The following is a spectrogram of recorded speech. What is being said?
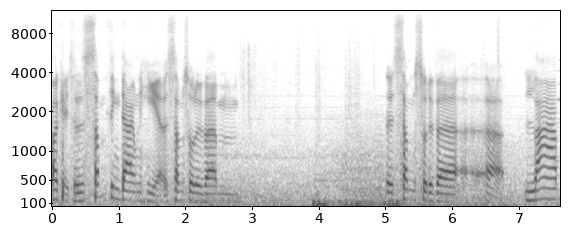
Okay, so there's something down here, some sort of um, there's some sort of a, a lab,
